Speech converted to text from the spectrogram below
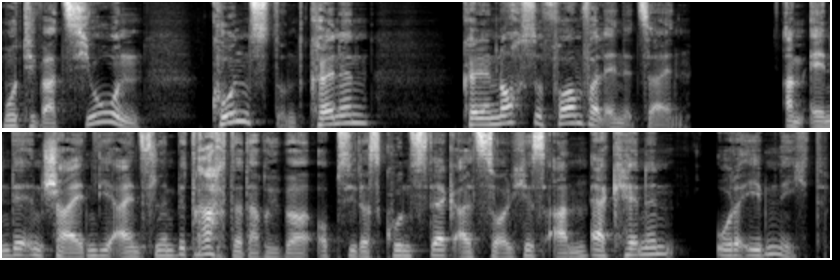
Motivation, Kunst und Können können noch so formvollendet sein. Am Ende entscheiden die einzelnen Betrachter darüber, ob sie das Kunstwerk als solches anerkennen oder eben nicht.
